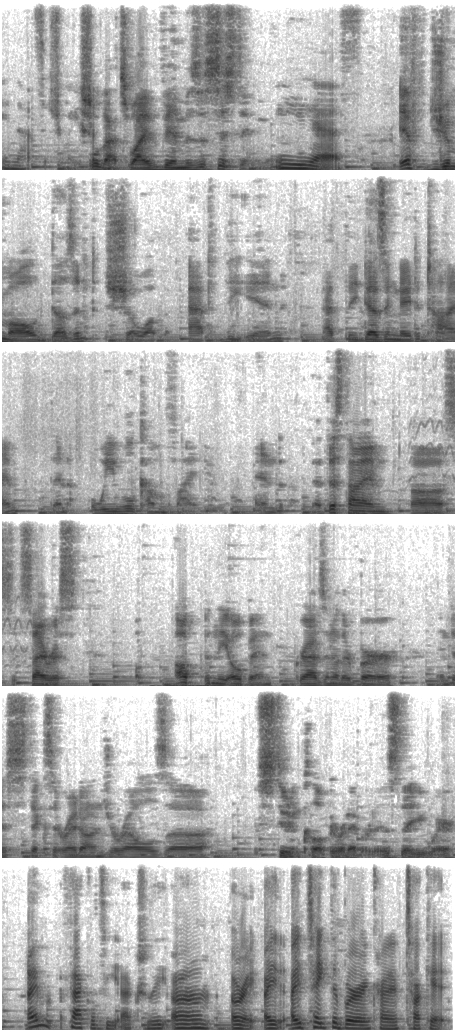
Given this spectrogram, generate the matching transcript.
in that situation. Well, that's why Vim is assisting you. Yes. If Jimmel doesn't show up at the inn at the designated time, then we will come find you. And at this time, uh, Cyrus, up in the open, grabs another burr and just sticks it right on Jarell's uh, student cloak or whatever it is that you wear. I'm faculty, actually. Um. All right. I, I take the burr and kind of tuck it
